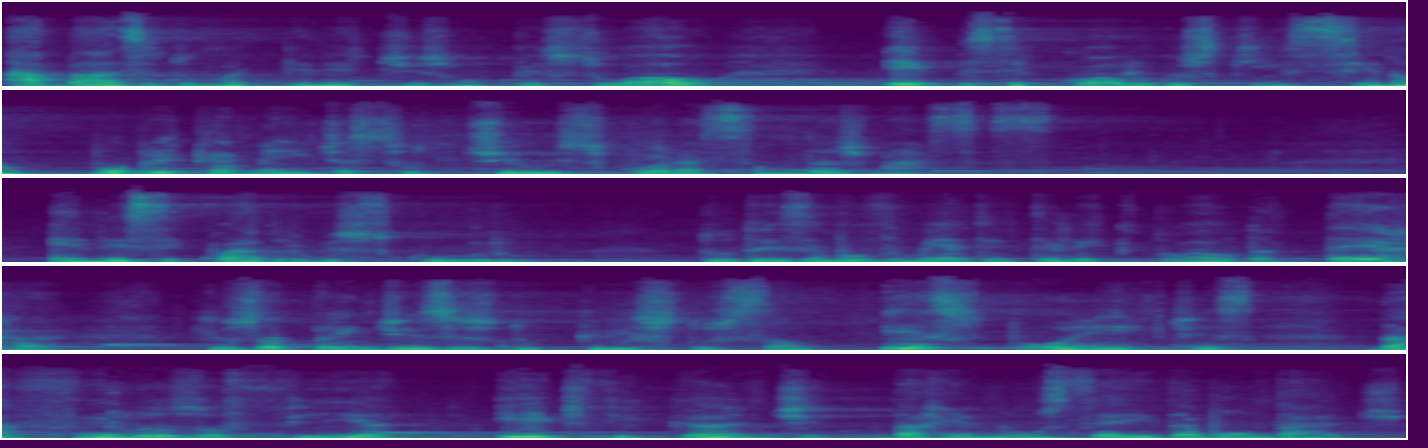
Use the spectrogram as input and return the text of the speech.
à base do magnetismo pessoal e psicólogos que ensinam publicamente a sutil exploração das massas. É nesse quadro obscuro do desenvolvimento intelectual da Terra que os aprendizes do Cristo são expoentes da filosofia edificante da renúncia e da bondade,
